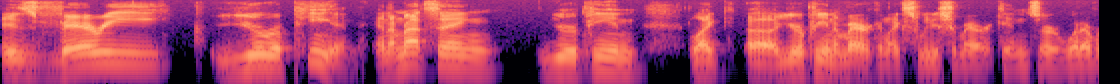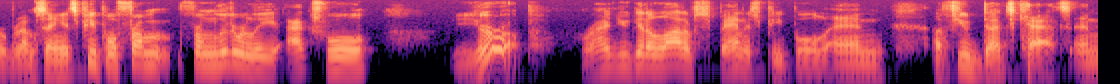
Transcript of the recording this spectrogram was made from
is very European. And I'm not saying European like uh, European American, like Swedish Americans or whatever, but I'm saying it's people from from literally actual Europe, right? You get a lot of Spanish people and a few Dutch cats and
